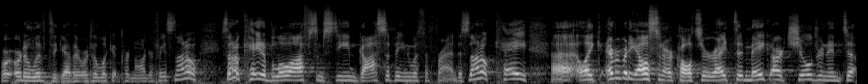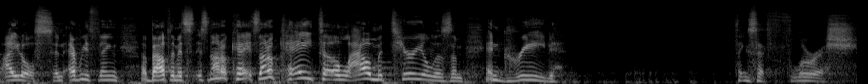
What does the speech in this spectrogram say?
Or, or, to live together, or to look at pornography. It's not, it's not okay to blow off some steam gossiping with a friend. It's not okay, uh, like everybody else in our culture, right, to make our children into idols and everything about them. It's, it's not okay. It's not okay to allow materialism and greed, things that flourish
